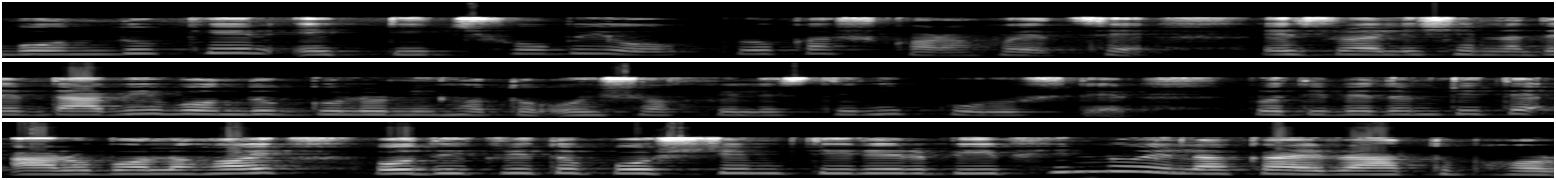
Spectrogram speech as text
বন্দুকের একটি ছবিও প্রকাশ করা হয়েছে। ইসরায়েলি সেনাদের দাবি, বন্দুকগুলো নিহত ওইসব ফিলিস্তিনি পুরুষদের। প্রতিবেদনটিতে আরও বলা হয়, অধিকৃত পশ্চিম তীরের বিভিন্ন এলাকায় রাতভর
